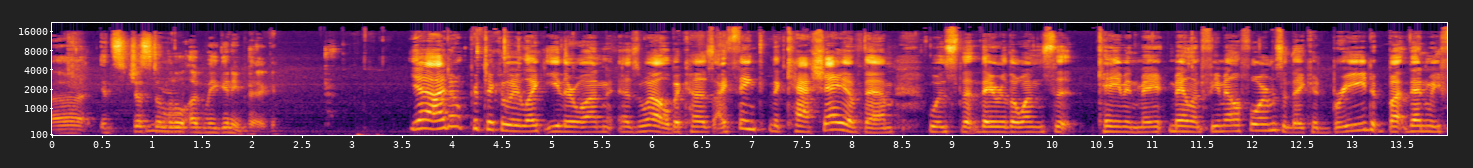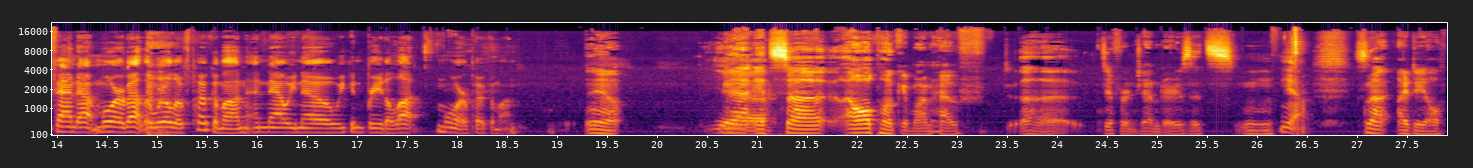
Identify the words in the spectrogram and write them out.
Uh, it's just a little ugly guinea pig. Yeah, I don't particularly like either one as well because I think the cachet of them was that they were the ones that came in ma- male and female forms and they could breed, but then we found out more about the world of Pokemon and now we know we can breed a lot more Pokemon. Yeah. Yeah, it's uh all Pokemon have uh different genders. It's mm, Yeah. it's not ideal.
